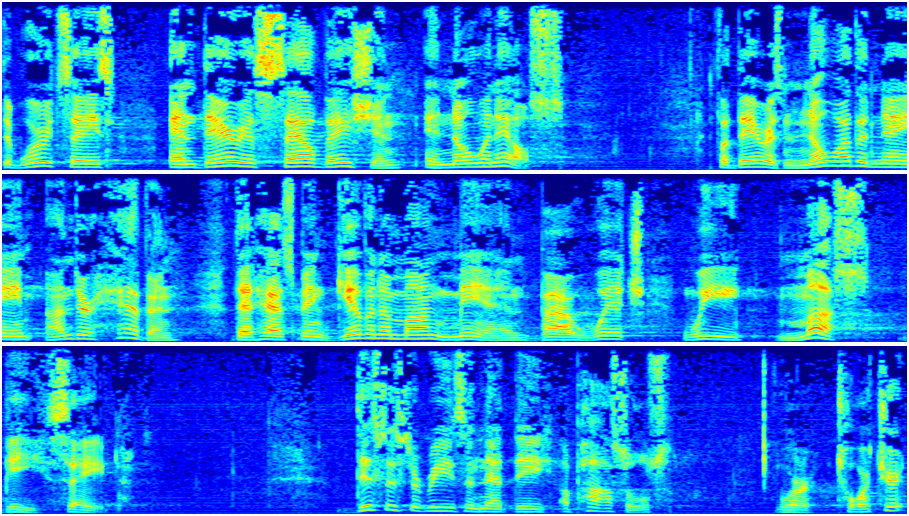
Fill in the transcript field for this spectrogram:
The word says, and there is salvation in no one else. For there is no other name under heaven that has been given among men by which we must be saved. This is the reason that the apostles were tortured.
